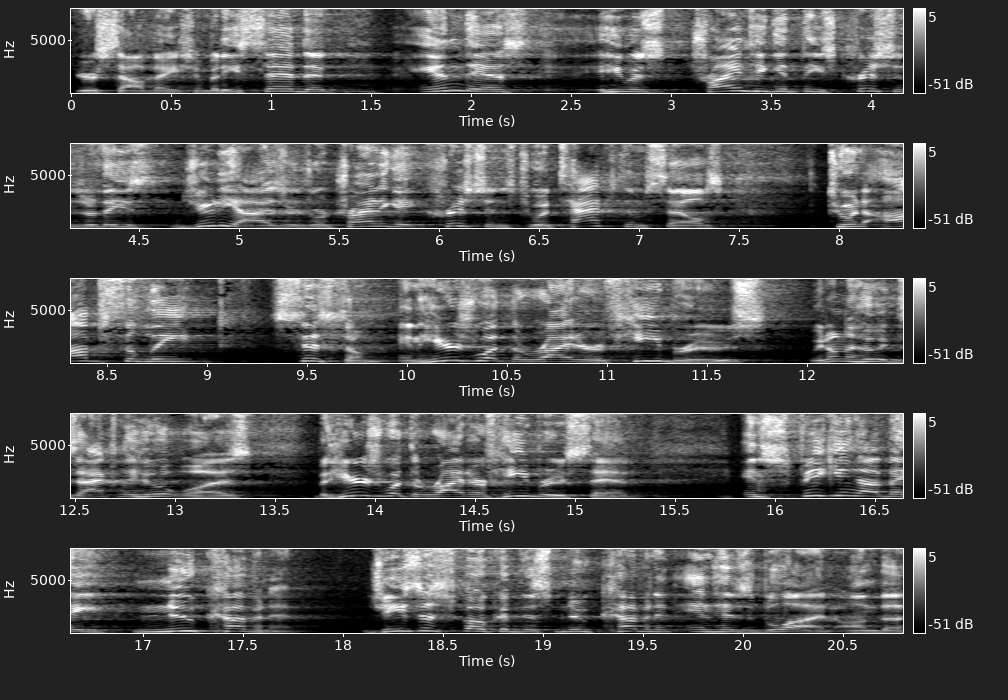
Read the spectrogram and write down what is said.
your salvation. But he said that in this, he was trying to get these Christians or these Judaizers were trying to get Christians to attach themselves to an obsolete system. And here's what the writer of Hebrews, we don't know who exactly who it was, but here's what the writer of Hebrews said. In speaking of a new covenant, Jesus spoke of this new covenant in his blood on the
